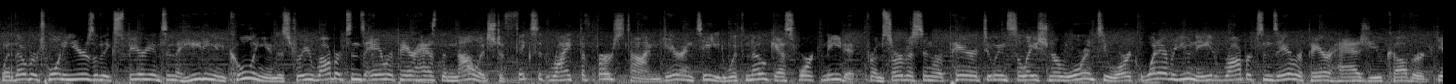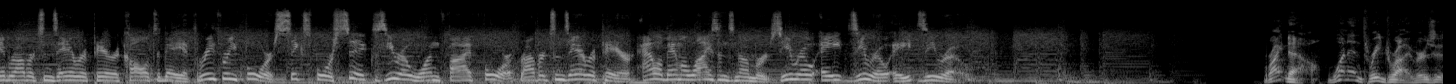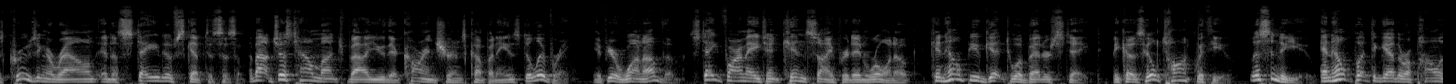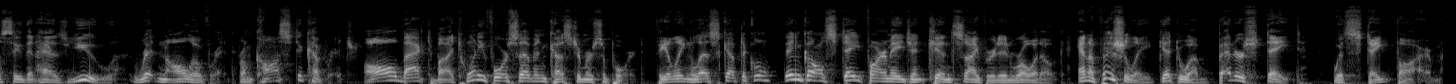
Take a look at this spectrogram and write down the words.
With over 20 years of experience in the heating and cooling industry, Robertson's Air Repair has the knowledge to fix it right the first time, guaranteed with no guesswork needed. From service and repair to installation or warranty work, whatever you need, Robertson's Air Repair has you covered. Give Robertson's Air Repair a call today at 334 646 0154. Robertson's Air Repair, Alabama license number 08080. Right now, one in three drivers is cruising around in a state of skepticism about just how much value their car insurance company is delivering. If you're one of them, State Farm agent Ken Seifert in Roanoke can help you get to a better state because he'll talk with you, listen to you, and help put together a policy that has you written all over it, from cost to coverage, all backed by 24 7 customer support. Feeling less skeptical? Then call State Farm agent Ken Seifert in Roanoke and officially get to a better state with State Farm.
